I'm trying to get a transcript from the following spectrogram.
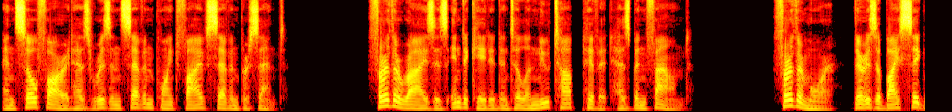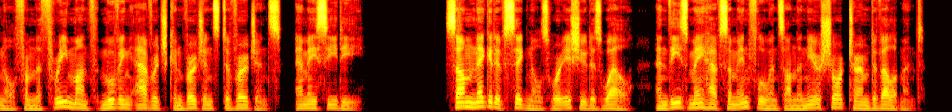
and so far it has risen 7.57%. Further rise is indicated until a new top pivot has been found. Furthermore, there is a buy signal from the 3-month Moving Average Convergence Divergence, MACD. Some negative signals were issued as well, and these may have some influence on the near short-term development.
